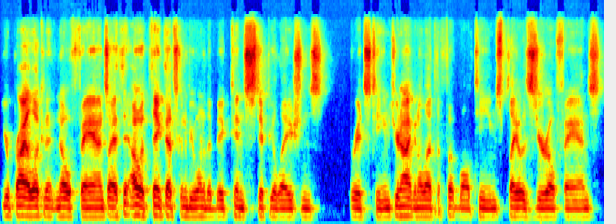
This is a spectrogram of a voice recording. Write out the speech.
you're probably looking at no fans. I think I would think that's going to be one of the Big Ten stipulations for its teams. You're not going to let the football teams play with zero fans,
